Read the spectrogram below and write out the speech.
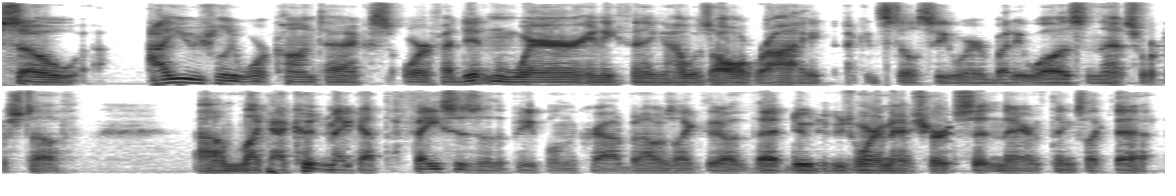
So I usually wore contacts, or if I didn't wear anything, I was all right. I could still see where everybody was and that sort of stuff. Um, like I couldn't make out the faces of the people in the crowd, but I was like, oh, that dude who's wearing that shirt sitting there and things like that.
